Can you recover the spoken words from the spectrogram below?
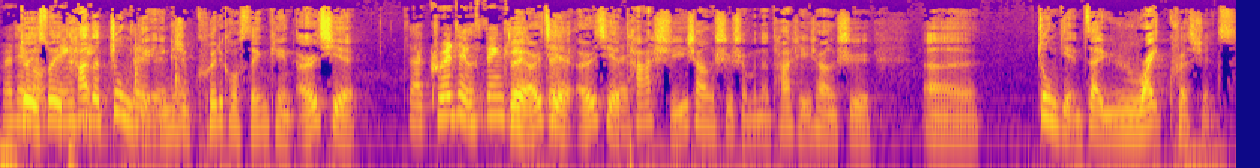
对，所以它的重点应该是 critical thinking，而且在 critical thinking，对，而且而且对它实际上是什么呢？它实际上是呃，重点在于 right questions，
